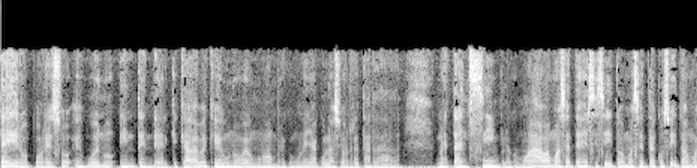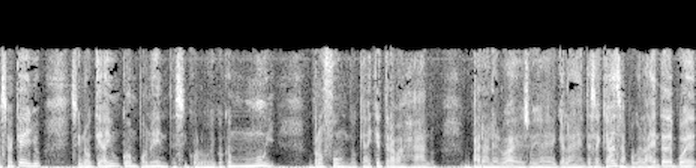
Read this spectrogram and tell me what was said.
pero por eso es bueno entender que cada vez que uno ve a un hombre con una eyaculación retardada, no es tan simple como, ah, vamos a hacer este ejercicio, vamos a hacer esta cosita, vamos a hacer aquello, sino que hay un componente psicológico que es muy profundo, que hay que trabajarlo paralelo a eso y ahí que la gente se cansa, porque la gente después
